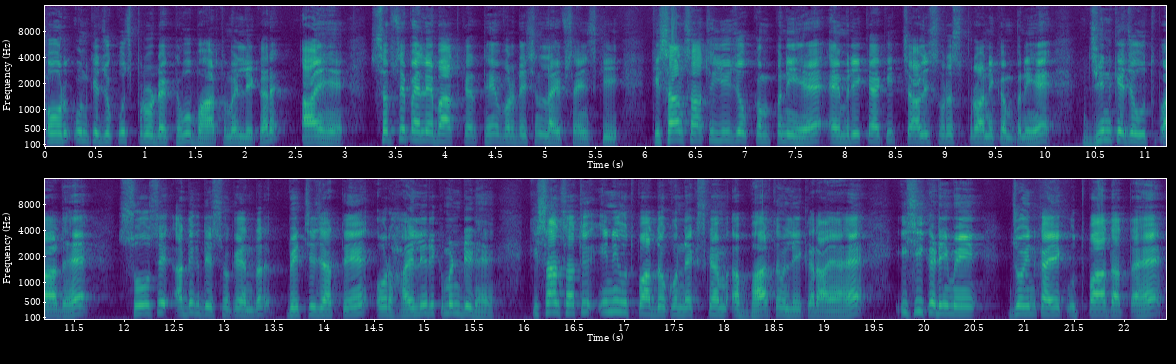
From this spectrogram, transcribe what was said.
और उनके जो कुछ प्रोडक्ट है वो भारत में लेकर आए हैं। सबसे पहले बात करते हैं वर्डेशन लाइफ साइंस की। किसान साथियों ये जो कंपनी है, अमेरिका की 40 वर्ष पुरानी कंपनी है, जिनके जो उत्पाद है 100 से अधिक देशों के अंदर बेचे जाते हैं और हाईली रिकमेंडेड हैं। किसान साथियों, इन्हीं उत्पादों को नेक्स्ट कैम अब भारत में लेकर आया है। इसी कड़ी में जो इनका एक उत्पाद आता है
